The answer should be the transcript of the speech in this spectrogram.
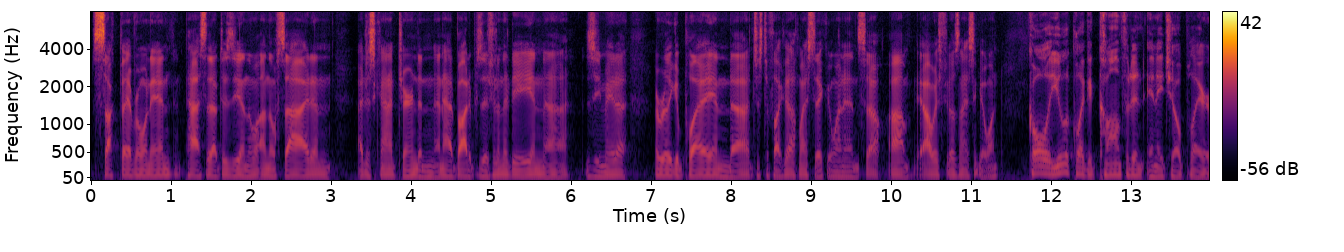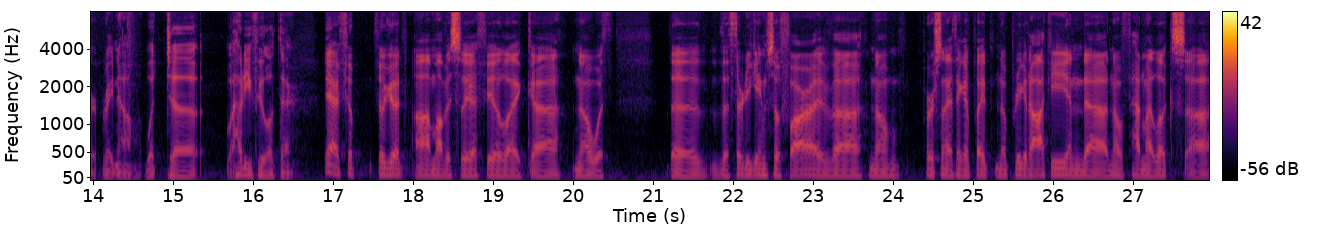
sucked everyone in, passed it out to Z on the on the side, and I just kind of turned and, and, had body position in the D, and uh, Z made a, a really good play and uh, just deflected off my stick and went in. So um, it always feels nice to get one. Cole, you look like a confident NHL player right now. What? Uh, how do you feel out there? Yeah, I feel feel good. Um, obviously, I feel like uh, you know with the the 30 games so far, I've uh, you know personally I think I've played you know pretty good hockey and uh, you know had my looks. Uh,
